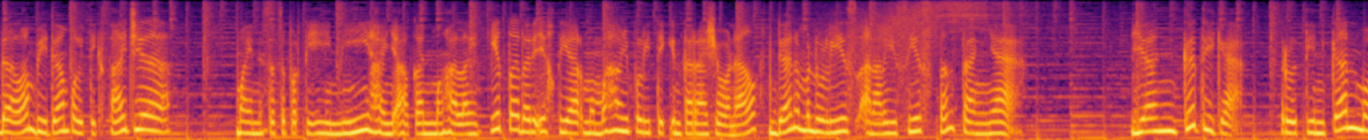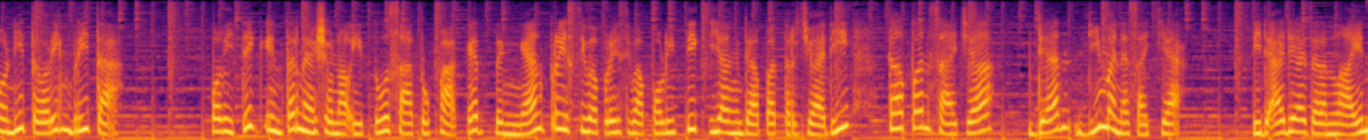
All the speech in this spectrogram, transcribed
dalam bidang politik saja. Mindset seperti ini hanya akan menghalangi kita dari ikhtiar memahami politik internasional dan menulis analisis tentangnya. Yang ketiga, rutinkan monitoring berita. Politik internasional itu satu paket dengan peristiwa-peristiwa politik yang dapat terjadi kapan saja dan di mana saja. Tidak ada jalan lain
